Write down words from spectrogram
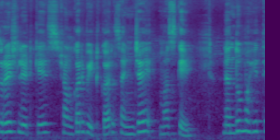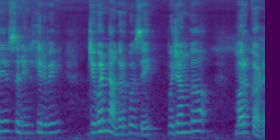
सुरेश लिटके शंकर विटकर संजय मस्के नंदू मोहिते सुनील किरवे जीवन नागरगोजे भुजंग मरकड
